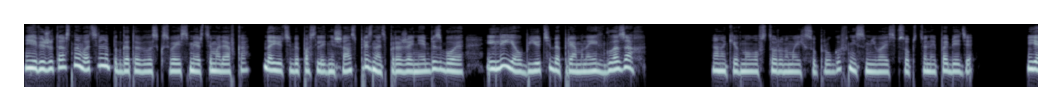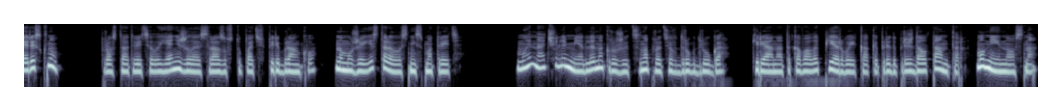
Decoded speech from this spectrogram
«Я вижу, ты основательно подготовилась к своей смерти, малявка. Даю тебе последний шанс признать поражение без боя, или я убью тебя прямо на их глазах». Она кивнула в сторону моих супругов, не сомневаясь в собственной победе. «Я рискну», — просто ответила я, не желая сразу вступать в перебранку. На мужей я старалась не смотреть. Мы начали медленно кружиться напротив друг друга. Кириана атаковала первой, как и предупреждал Тантор, молниеносно.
